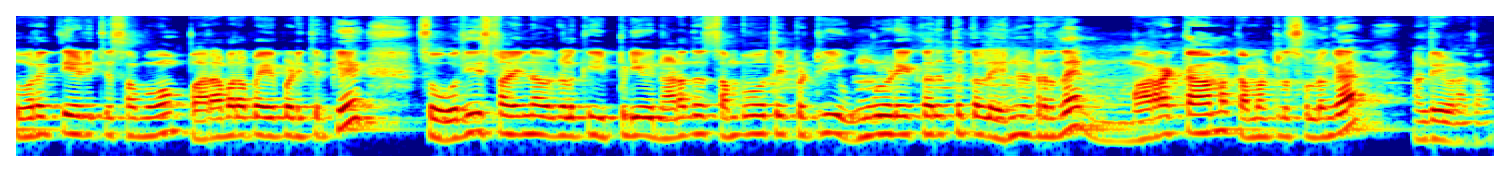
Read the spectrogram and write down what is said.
துரத்தி அடித்த சம்பவம் பரபரப்பை ஏற்படுத்தியிருக்கு. ஸோ உதய ஸ்டாலின் அவர்களுக்கு இப்படி நடந்த சம்பவத்தை பற்றி உங்களுடைய கருத்துக்கள் என்னன்றதை மறக்காமல் கமெண்ட்டில் சொல்லுங்கள் நன்றி வணக்கம்.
